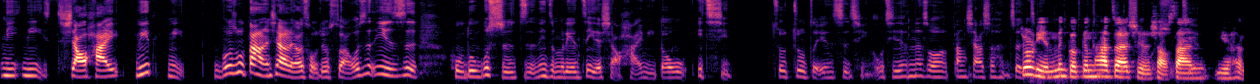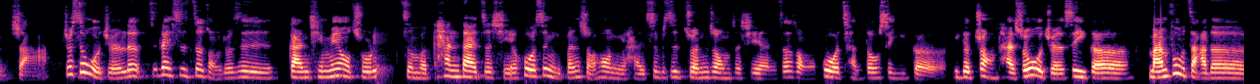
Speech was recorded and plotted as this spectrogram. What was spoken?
你你小孩，你你不是说大人下得了手就算，我是意思是虎毒不食子，你怎么连自己的小孩你都一起？就做这件事情，我其实那时候当下是很震惊，就连那个跟他在一起的小三也很渣。就是我觉得类似这种，就是感情没有处理，怎么看待这些，或者是你分手后你还是不是尊重这些人，这种过程都是一个一个状态。所以我觉得是一个蛮复杂的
